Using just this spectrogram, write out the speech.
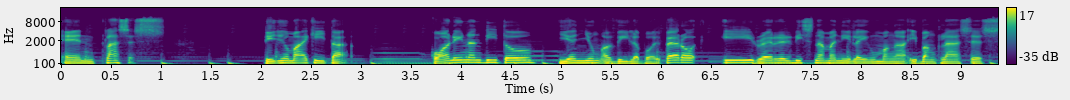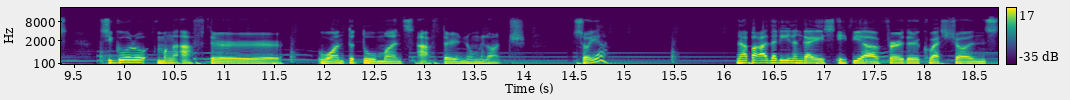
and classes. Di nyo makikita kung ano yung nandito yan yung available. Pero i-release naman nila yung mga ibang classes siguro mga after 1 to 2 months after nung launch. So yeah napakadali lang guys if you have further questions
